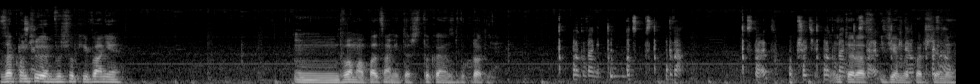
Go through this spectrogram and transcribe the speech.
Zakończyłem wyszukiwanie mm, dwoma palcami, też stukając dwukrotnie. Logowanie. Od 2. Start. Przycisk. Logowanie. teraz idziemy, patrzymy.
